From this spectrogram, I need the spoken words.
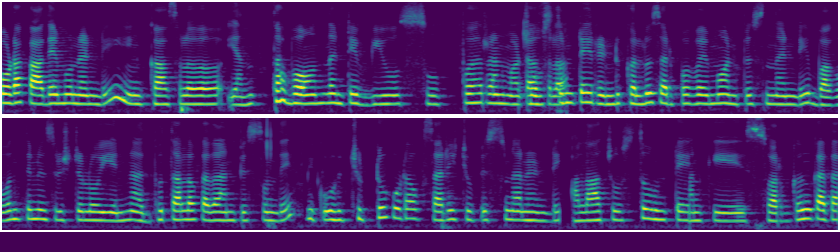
కూడా కాదేమోనండి. ఇంకా అసలు ఎంత బాగుందంటే వ్యూ సూపర్ సూపర్ అనమాట అంటే రెండు కళ్ళు సరిపోవేమో అనిపిస్తుందండి. భగవంతుని సృష్టిలో ఎన్ని అద్భుతాలో కదా అనిపిస్తుంది. మీకు చుట్టూ కూడా ఒకసారి చూపిస్తున్నానండి. అలా చూస్తూ ఉంటే మనకి స్వర్గం కదా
